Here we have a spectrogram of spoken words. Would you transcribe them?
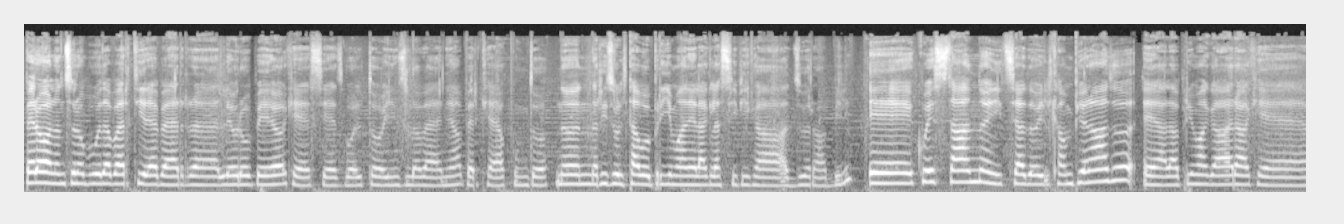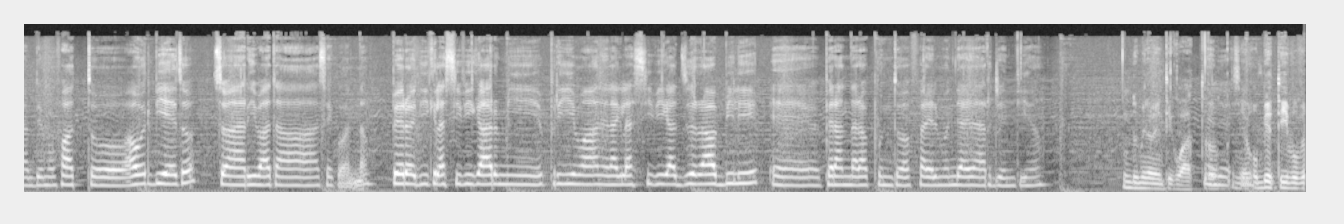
però non sono potuta partire per l'europeo che si è svolto in Slovenia perché appunto non risultavo prima nella classifica azzurrabili e quest'anno è iniziato il campionato e alla prima gara che abbiamo fatto a Orvieto sono arrivata seconda. Spero di classificarmi prima nella classifica azzurrabili eh, per andare appunto a fare il mondiale in Argentina. 2024, eh, sì. obiettivo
